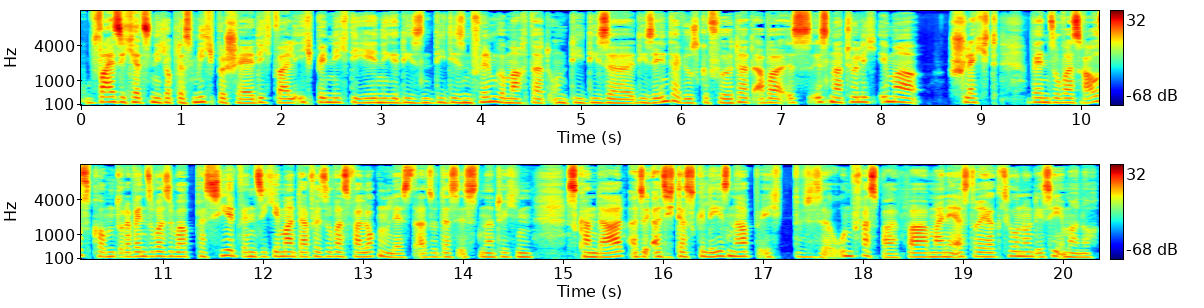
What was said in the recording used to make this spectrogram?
weiß ich jetzt nicht, ob das mich beschädigt, weil ich bin nicht diejenige, die diesen, die diesen Film gemacht hat und die diese, diese Interviews geführt hat. Aber es ist natürlich immer schlecht, wenn sowas rauskommt oder wenn sowas überhaupt passiert, wenn sich jemand dafür sowas verlocken lässt. Also das ist natürlich ein Skandal. Also als ich das gelesen habe, ich das ist unfassbar, war meine erste Reaktion und ist sie immer noch.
